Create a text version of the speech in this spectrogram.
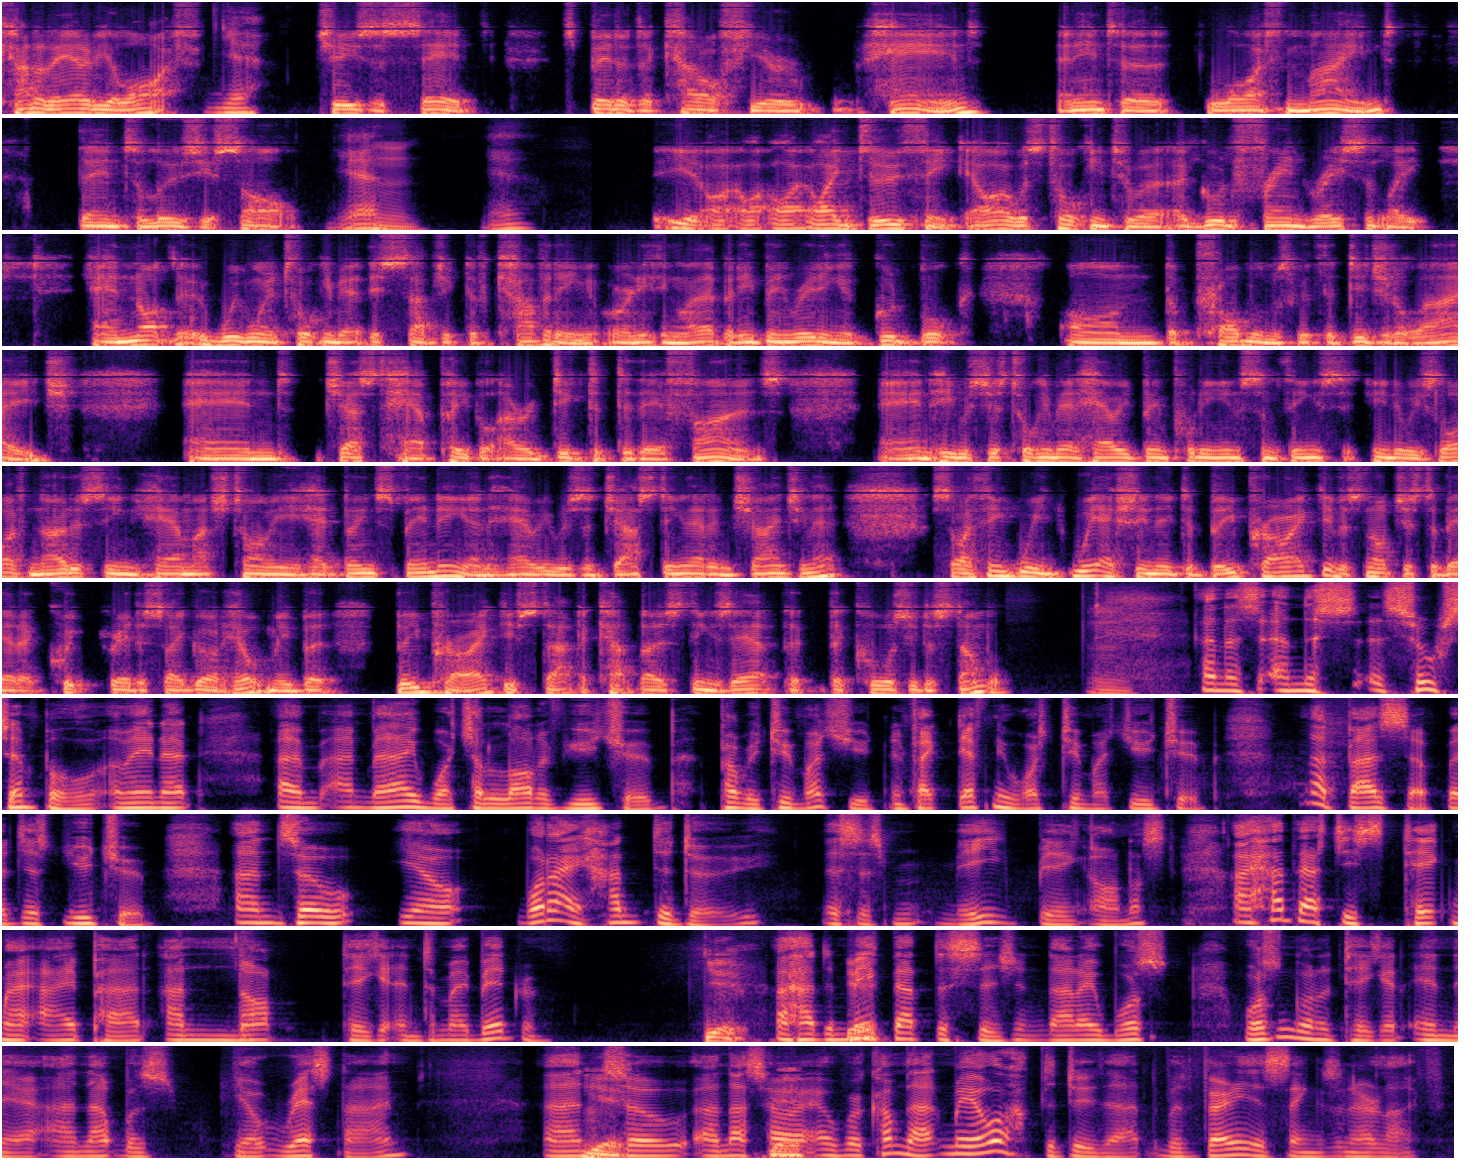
cut it out of your life. Yeah. Jesus said it's better to cut off your hand and enter life maimed than to lose your soul. Yeah. Mm. Yeah. You know, I, I, do think I was talking to a, a, good friend recently, and not that we weren't talking about this subject of coveting or anything like that, but he'd been reading a good book on the problems with the digital age and just how people are addicted to their phones. And he was just talking about how he'd been putting in some things into his life, noticing how much time he had been spending and how he was adjusting that and changing that. So I think we we actually need to be proactive. It's not just about a quick prayer to say, God help me, but be proactive, start to cut those things out that, that cause you to stumble. Mm. And it's and it's, it's so simple. I mean, it, um, I mean, I watch a lot of YouTube, probably too much. You in fact, definitely watch too much YouTube not bad stuff, but just YouTube. And so, you know, what I had to do, this is me being honest, I had to actually take my iPad and not take it into my bedroom. Yeah. I had to make yeah. that decision that I was wasn't going to take it in there and that was, you know, rest time. And yeah. so and that's how yeah. I overcome that. And we all have to do that with various things in our life.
